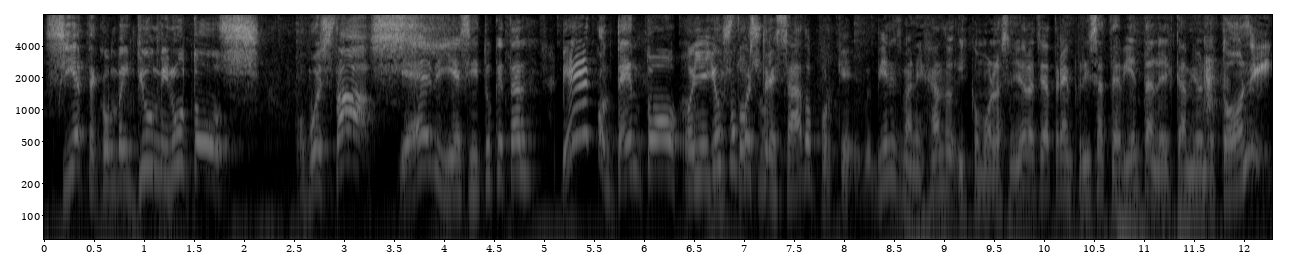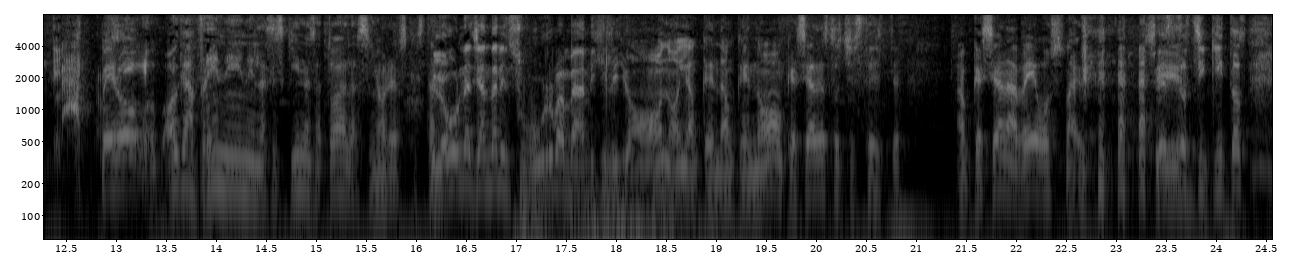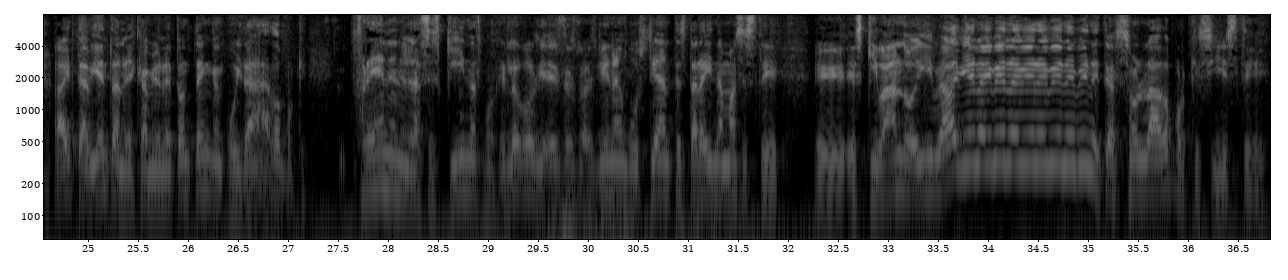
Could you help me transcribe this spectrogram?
7 con 21 minutos. ¿Cómo estás? Bien, y ¿y tú qué tal? Bien, contento. Oye, yo un poco estresado porque vienes manejando y como las señoras ya traen prisa, te avientan el camionetón. Sí, claro. Pero, oigan, frenen en las esquinas a todas las señoras que Y están. luego unas ya andan en suburban, ¿verdad, mi Gilillo? No, no, y aunque, aunque no, aunque sea de estos, este, aunque sean aveos, Sí. estos chiquitos, ahí te avientan el camionetón, tengan cuidado, porque frenen en las esquinas, porque luego es, bien angustiante estar ahí nada más, este, eh, esquivando y, ahí viene, ahí viene, ahí viene, ahí viene, ahí viene, y te haces a un lado, porque sí, este,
